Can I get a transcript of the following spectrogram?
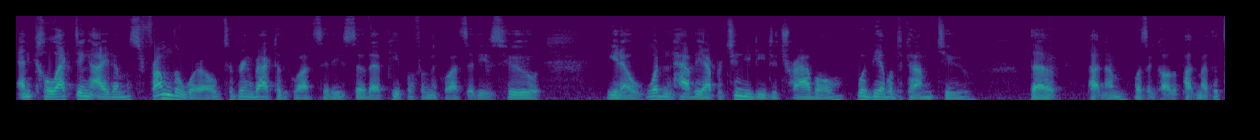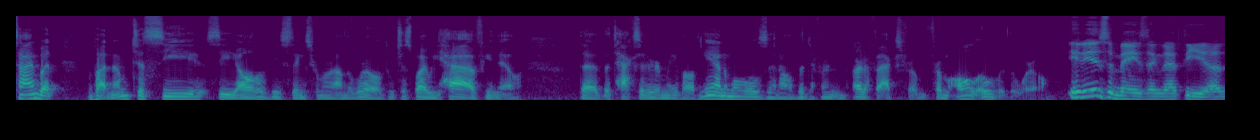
and collecting items from the world to bring back to the Quad Cities so that people from the Quad Cities who, you know, wouldn't have the opportunity to travel would be able to come to the Putnam, wasn't called the Putnam at the time, but the Putnam to see see all of these things from around the world, which is why we have, you know, the, the taxidermy of all the animals and all the different artifacts from from all over the world. It is amazing that the, uh,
